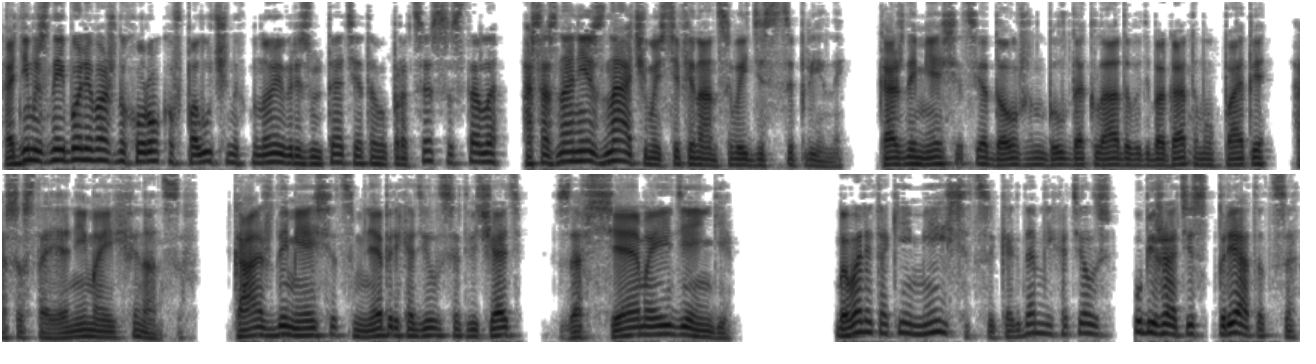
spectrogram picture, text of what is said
Одним из наиболее важных уроков, полученных мною в результате этого процесса, стало осознание значимости финансовой дисциплины. Каждый месяц я должен был докладывать богатому папе о состоянии моих финансов. Каждый месяц мне приходилось отвечать за все мои деньги. Бывали такие месяцы, когда мне хотелось убежать и спрятаться,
